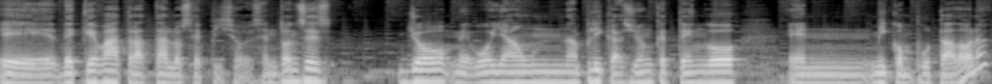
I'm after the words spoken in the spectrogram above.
eh, de qué va a tratar los episodios. Entonces yo me voy a una aplicación que tengo en mi computadora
